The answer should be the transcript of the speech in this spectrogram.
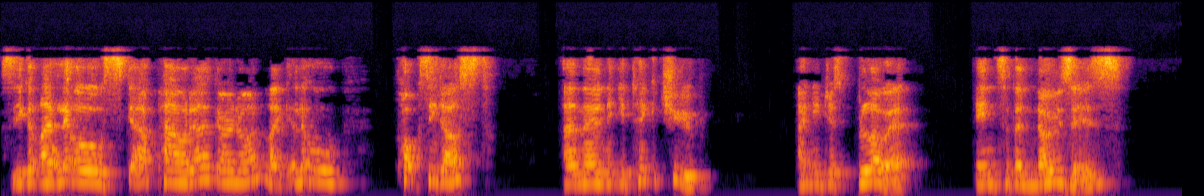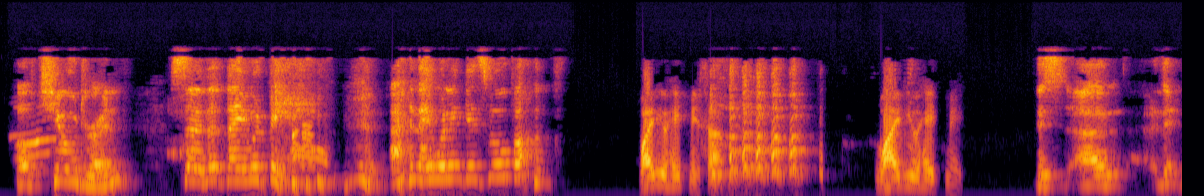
So you got like little scab powder going on, like a little poxy dust, and then you take a tube and you just blow it into the noses of children so that they would be and they wouldn't get smallpox. Why do you hate me, Sam? Why do you hate me? this um th-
